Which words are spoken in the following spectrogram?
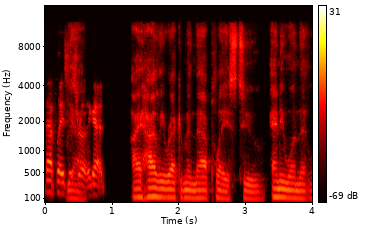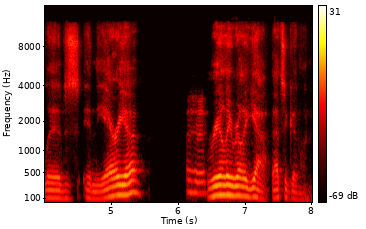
That place is really good. I highly recommend that place to anyone that lives in the area. hmm Really, really, yeah, that's a good one.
